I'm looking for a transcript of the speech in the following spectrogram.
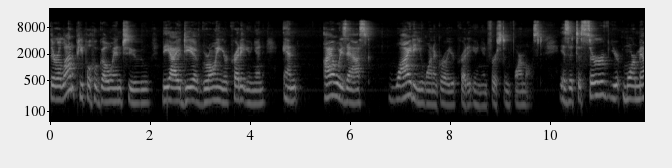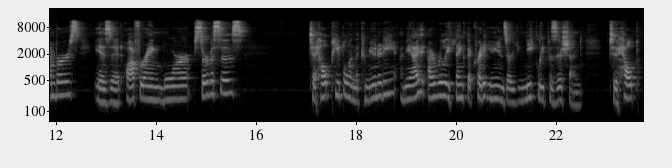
There are a lot of people who go into the idea of growing your credit union, and I always ask, why do you want to grow your credit union first and foremost? Is it to serve your more members? Is it offering more services? To help people in the community. I mean, I, I really think that credit unions are uniquely positioned to help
